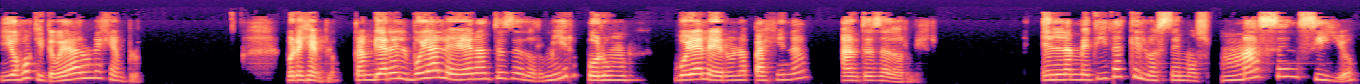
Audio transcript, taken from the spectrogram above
Y ojo aquí, te voy a dar un ejemplo. Por ejemplo, cambiar el voy a leer antes de dormir por un voy a leer una página antes de dormir. En la medida que lo hacemos más sencillo,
